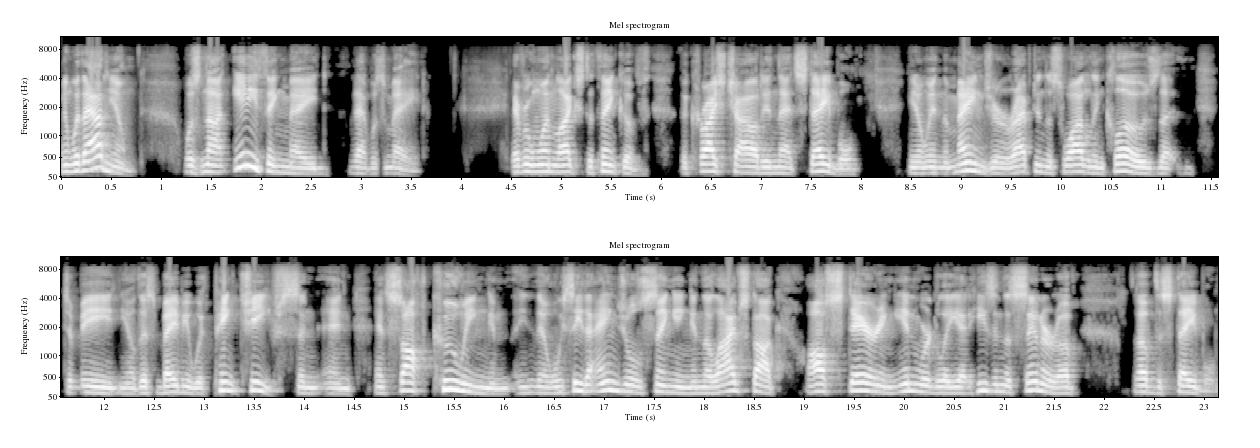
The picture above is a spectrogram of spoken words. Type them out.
And without Him was not anything made that was made. Everyone likes to think of the Christ child in that stable. you know, in the manger, wrapped in the swaddling clothes, that to be, you know, this baby with pink chiefs and and and soft cooing, and you know, we see the angels singing and the livestock all staring inwardly at. He's in the center of of the stable.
